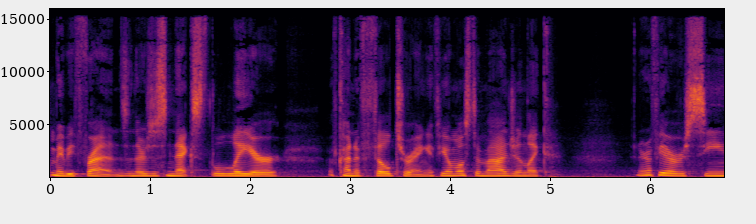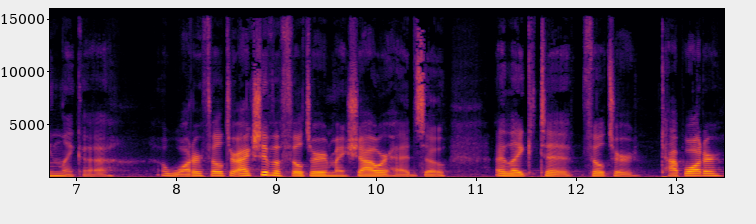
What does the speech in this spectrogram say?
maybe friends. And there's this next layer of kind of filtering. If you almost imagine like I don't know if you've ever seen like a a water filter. I actually have a filter in my shower head, so I like to filter tap water.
